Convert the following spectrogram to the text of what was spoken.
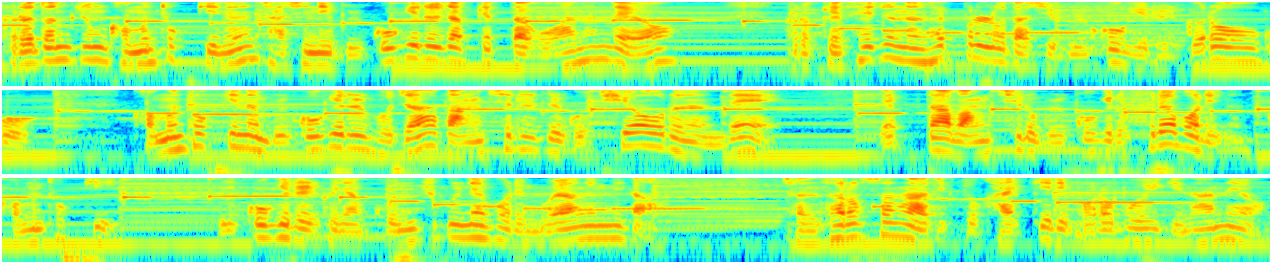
그러던 중 검은 토끼는 자신이 물고기를 잡겠다고 하는데요. 그렇게 세주는 횃불로 다시 물고기를 끌어오고 검은 토끼는 물고기를 보자 망치를 들고 튀어오르는데 냅다 망치로 물고기를 후려버리는 검은 토끼 물고기를 그냥 곤죽을 내버린 모양입니다. 전사로서는 아직도 갈 길이 멀어 보이긴 하네요.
